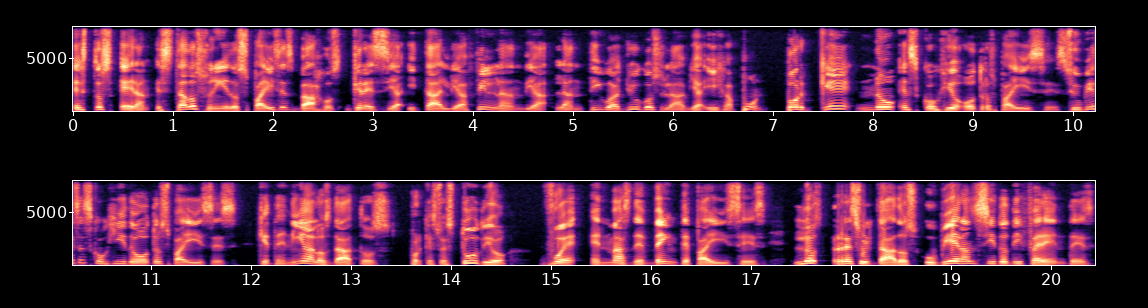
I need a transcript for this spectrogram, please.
Estos eran Estados Unidos, Países Bajos, Grecia, Italia, Finlandia, la antigua Yugoslavia y Japón. ¿Por qué no escogió otros países? Si hubiese escogido otros países, que tenía los datos, porque su estudio fue en más de 20 países, los resultados hubieran sido diferentes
